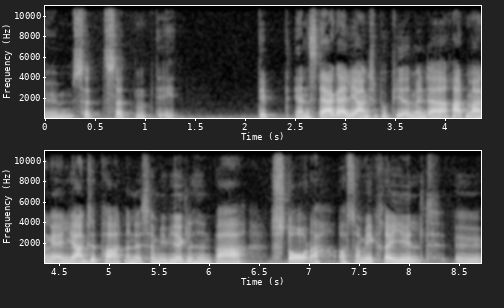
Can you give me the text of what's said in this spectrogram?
Øh, så så det, det er en stærkere alliance på papiret, men der er ret mange af alliancepartnerne, som i virkeligheden bare står der, og som ikke reelt øh,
